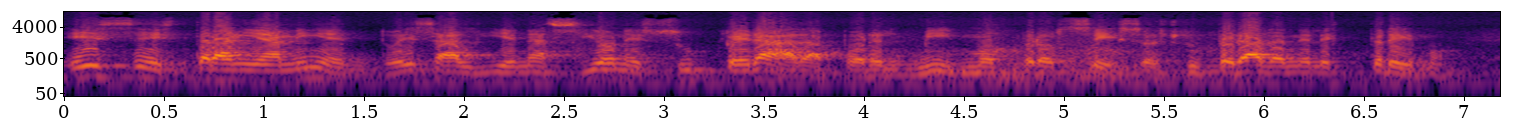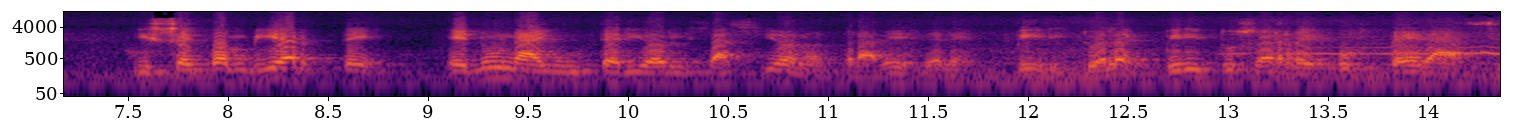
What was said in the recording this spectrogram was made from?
ese extrañamiento, esa alienación es superada por el mismo proceso, es superada en el extremo y se convierte en una interiorización a través del espíritu. El espíritu se recupera a sí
